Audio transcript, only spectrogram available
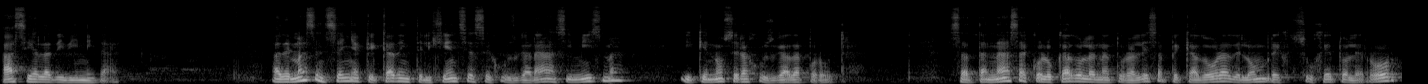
hacia la divinidad. Además enseña que cada inteligencia se juzgará a sí misma y que no será juzgada por otra. Satanás ha colocado la naturaleza pecadora del hombre sujeto al error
